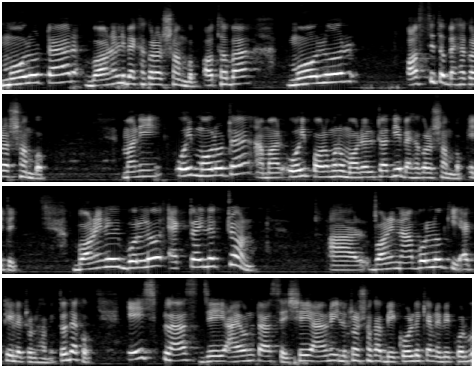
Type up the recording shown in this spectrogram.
মৌলটার বর্ণালী ব্যাখ্যা করা সম্ভব, অথবা মৌলর অস্তিত্ব ব্যাখ্যা করা সম্ভব। মানে ওই মৌলটা আমার ওই পরমাণু মডেলটা দিয়ে ব্যাখ্যা করা সম্ভব, এটাই। বর্ণালী বললেও একটা ইলেকট্রন আর বনে না বললেও কি একটা ইলেকট্রন হবে। তো দেখো এইচ প্লাস যে আয়নটা আছে, সেই আয়নের ইলেকট্রন সংখ্যা বের করলে কেমন বের করব?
